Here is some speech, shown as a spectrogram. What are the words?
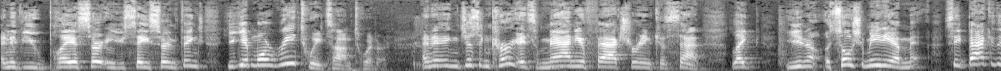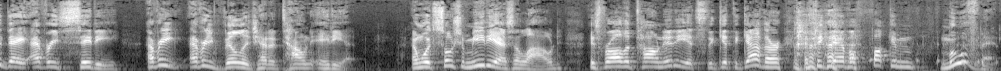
And if you play a certain, you say certain things, you get more retweets on Twitter. And it just encourage. It's manufacturing consent. Like you know, social media. See, back in the day, every city, every every village had a town idiot. And what social media has allowed is for all the town idiots to get together and think they have a fucking movement.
